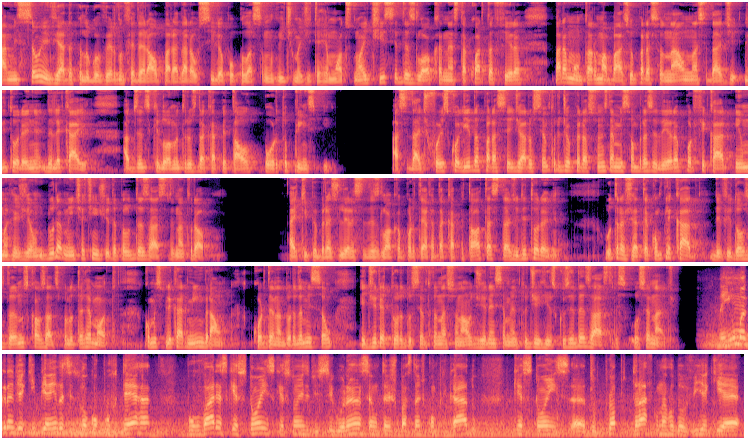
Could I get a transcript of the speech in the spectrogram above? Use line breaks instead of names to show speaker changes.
A missão enviada pelo governo federal para dar auxílio à população vítima de terremotos no Haiti se desloca nesta quarta-feira para montar uma base operacional na cidade litorânea de Lecai, a 200 quilômetros da capital Porto Príncipe. A cidade foi escolhida para sediar o centro de operações da missão brasileira por ficar em uma região duramente atingida pelo desastre natural. A equipe brasileira se desloca por terra da capital até a cidade litorânea. O trajeto é complicado devido aos danos causados pelo terremoto, como explica Armin Brown, coordenador da missão e diretor do Centro Nacional de Gerenciamento de Riscos e Desastres, o SENAD.
Nenhuma grande equipe ainda se deslocou por terra por várias questões, questões de segurança, é um trecho bastante complicado, questões uh, do próprio tráfego na rodovia, que é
